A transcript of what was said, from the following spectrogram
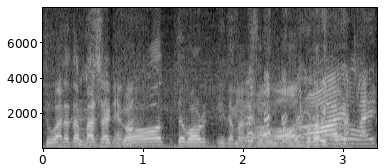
tu ara te'n vas a Göteborg i demanes un, un Proile.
